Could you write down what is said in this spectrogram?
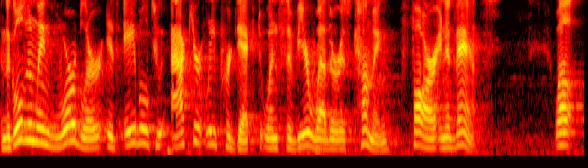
And the golden winged warbler is able to accurately predict when severe weather is coming far in advance. Well,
